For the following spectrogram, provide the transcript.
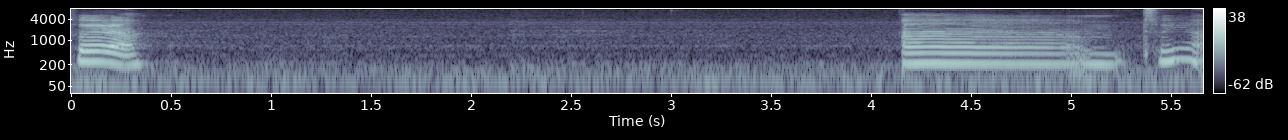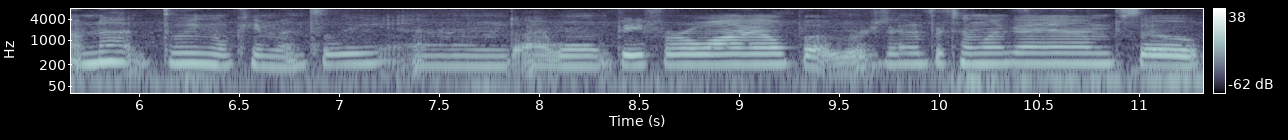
So yeah. Um, so yeah, I'm not doing okay mentally, and I won't be for a while, but we're just gonna pretend like I am, so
